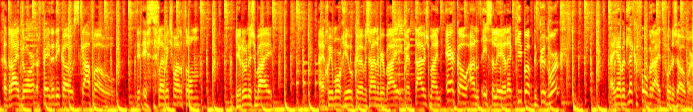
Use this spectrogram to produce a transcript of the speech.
Gedraaid door Federico Scavo. Dit is de Slam X Marathon. Jeroen is erbij. Hey, goedemorgen Hilke, we zijn er weer bij. Ik ben thuis mijn airco aan het installeren. Keep up the good work. Hey, jij bent lekker voorbereid voor de zomer.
